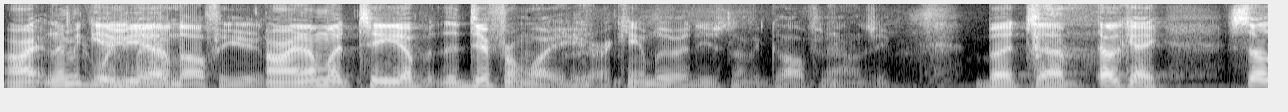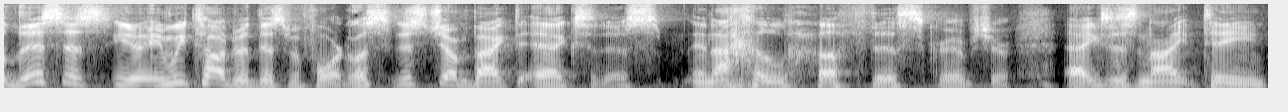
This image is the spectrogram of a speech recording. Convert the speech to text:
All right, let me give you a, off of you. All right, I'm going to tee you up the different way here. I can't believe I used another golf analogy, but uh, okay. So this is, you know, and we talked about this before. Let's just jump back to Exodus, and I love this scripture. Exodus 19.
